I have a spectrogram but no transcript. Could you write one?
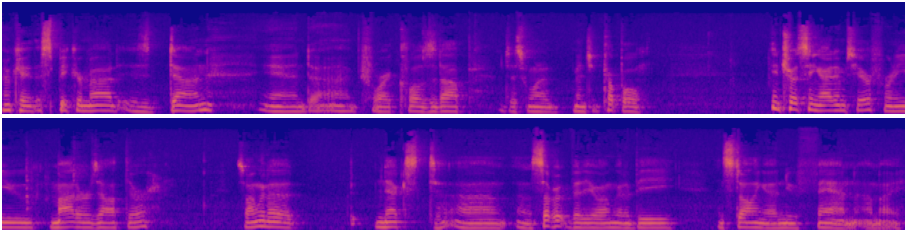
Okay, the speaker mod is done. And uh, before I close it up, I just want to mention a couple interesting items here for any of you modders out there. So I'm going to next, uh, on a separate video, I'm going to be installing a new fan on my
